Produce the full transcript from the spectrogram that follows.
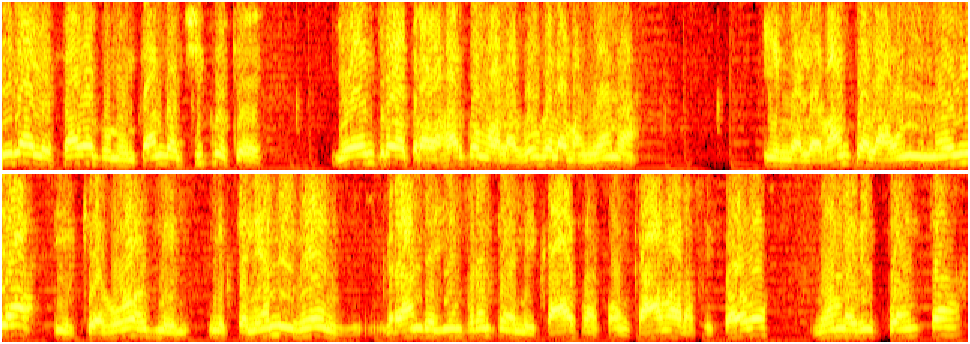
mira, le estaba comentando al chico que yo entro a trabajar como a las 2 de la mañana y me levanto a la una y media y que voy, mi- mi- tenía mi ven grande allí enfrente de mi casa con cámaras y todo. No me di cuenta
